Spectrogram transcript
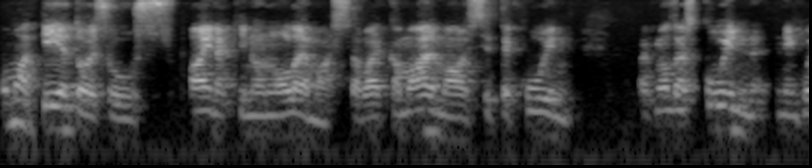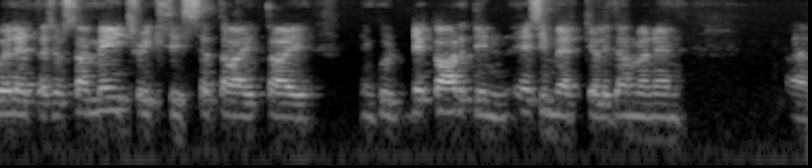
oma tietoisuus ainakin on olemassa, vaikka maailma olisi sitten kuin, vaikka me oltaisiin kuin, niin kuin elettäisiin jossain Matrixissa tai, tai niin kuin Descartin esimerkki oli tämmöinen äh,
